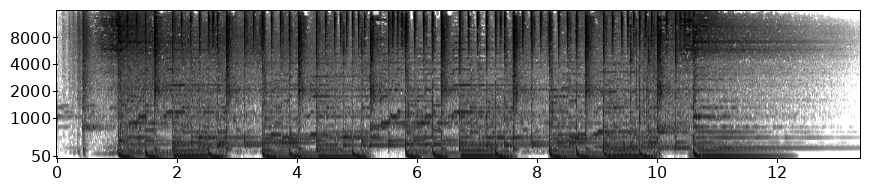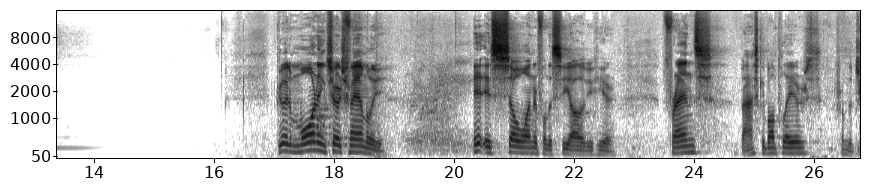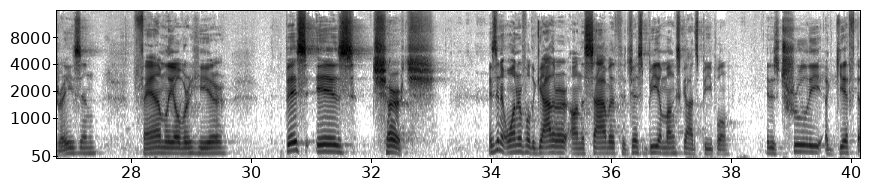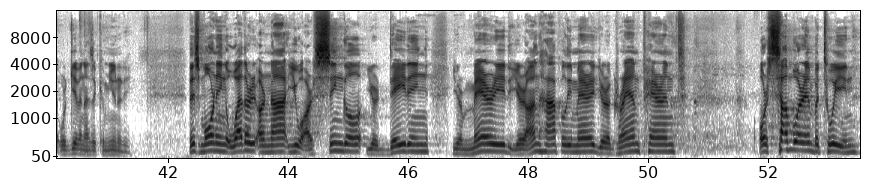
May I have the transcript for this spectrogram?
Good morning, church family. It is so wonderful to see all of you here. Friends, basketball players from the Drazen, family over here. This is church. Isn't it wonderful to gather on the Sabbath to just be amongst God's people? It is truly a gift that we're given as a community. This morning, whether or not you are single, you're dating, you're married, you're unhappily married, you're a grandparent, or somewhere in between,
